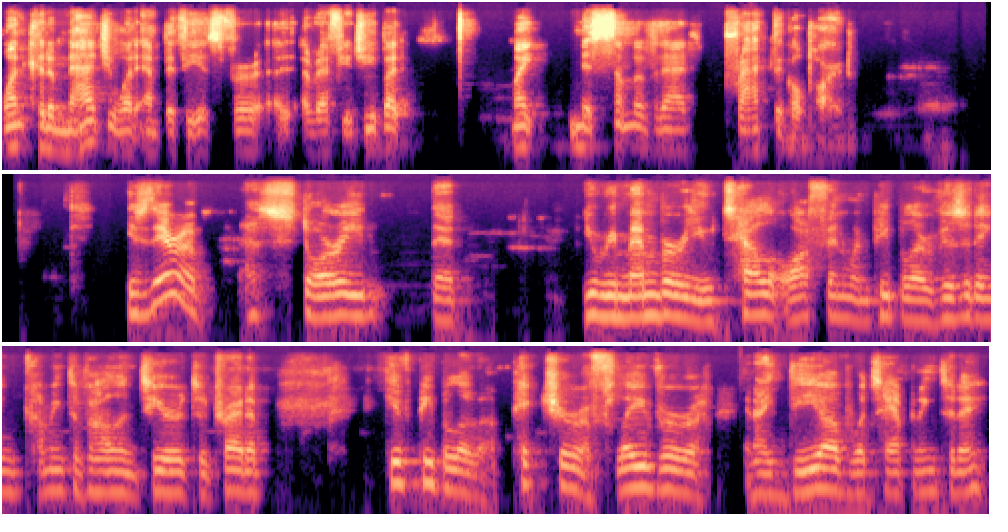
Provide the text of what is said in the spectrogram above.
One could imagine what empathy is for a, a refugee, but might miss some of that practical part. Is there a, a story that you remember, you tell often when people are visiting, coming to volunteer to try to give people a, a picture, a flavor, an idea of what's happening today?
